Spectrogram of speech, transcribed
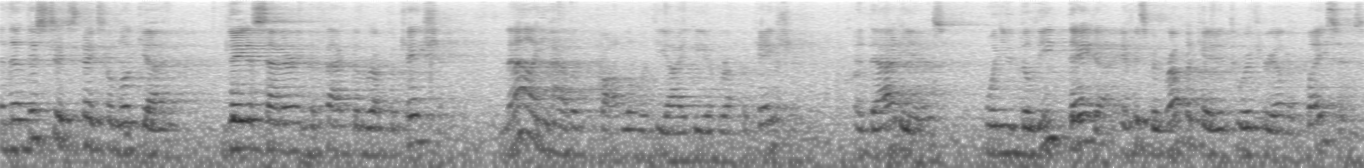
and then this just takes a look at data center and the fact of replication. Now you have a problem with the idea of replication, and that is when you delete data, if it's been replicated two or three other places,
